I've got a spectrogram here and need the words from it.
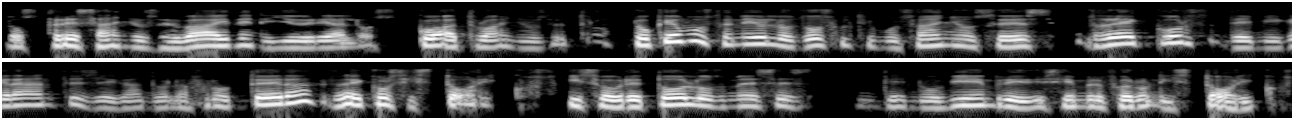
los tres años de Biden y yo diría los cuatro años de Trump. Lo que hemos tenido en los dos últimos años es récords de migrantes llegando a la frontera, récords históricos y sobre todo los meses de noviembre y diciembre fueron históricos.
